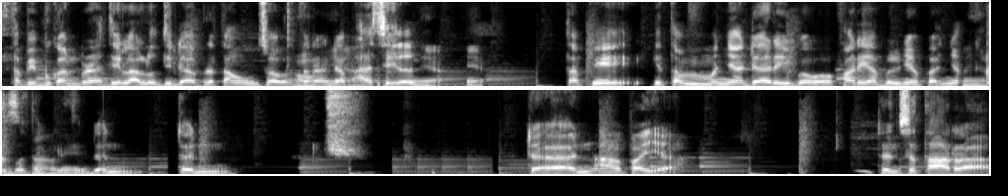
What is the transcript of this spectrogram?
tapi bukan berarti lalu tidak bertanggung jawab Oh, terhadap iya. hasil Iya, iya. tapi kita menyadari bahwa variabelnya banyak, Banyak seperti sekali. itu dan dan dan apa ya dan setara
